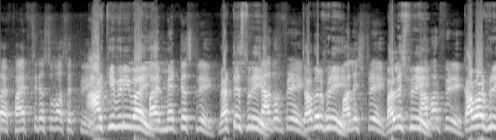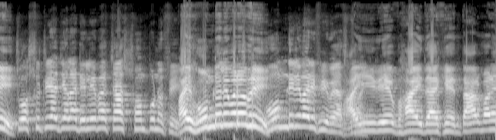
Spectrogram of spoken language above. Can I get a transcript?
ভাই 5 সিটার সোফা সেট ফ্রি আর কি ফ্রি ভাই? ভাই ম্যাট্রেস ফ্রি ম্যাট্রেস ফ্রি চাদর free, চাদর ফ্রি বালিশ free, বালিশ free cover free, cover free 64 জেলা ডেলিভারি চার্জ সম্পূর্ণ ফ্রি ভাই হোম ডেলিভারিও ফ্রি হোম ডেলিভারি ফ্রি ভাই ভাই ভাই। রে ভাই দেখেন তার মানে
